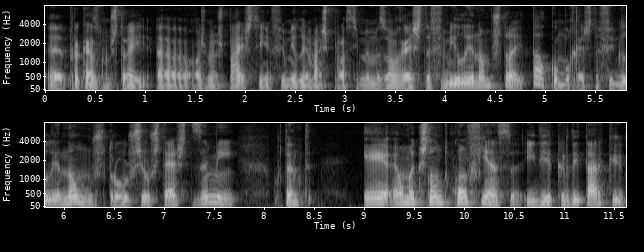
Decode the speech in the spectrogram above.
uh, por acaso mostrei uh, aos meus pais, sim, a família mais próxima, mas ao resto da família não mostrei, tal como o resto da família não mostrou os seus testes a mim. Portanto, é, é uma questão de confiança e de acreditar que,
